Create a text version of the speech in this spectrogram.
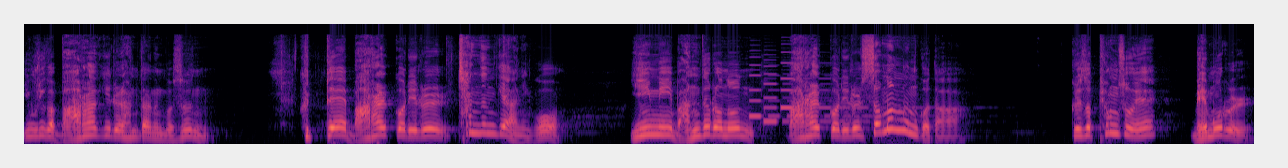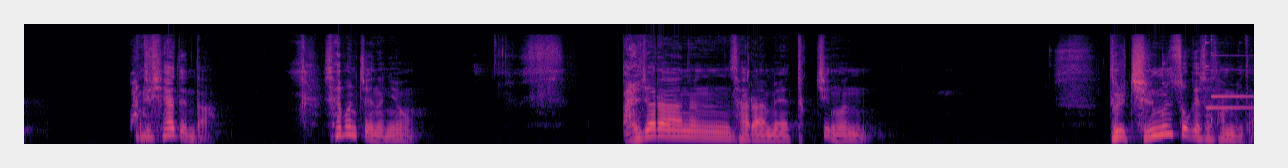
우리가 말하기를 한다는 것은 그때 말할 거리를 찾는 게 아니고 이미 만들어 놓은 말할 거리를 써먹는 거다. 그래서 평소에 메모를 반드시 해야 된다. 세 번째는요. 말 잘하는 사람의 특징은 늘 질문 속에서 삽니다.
